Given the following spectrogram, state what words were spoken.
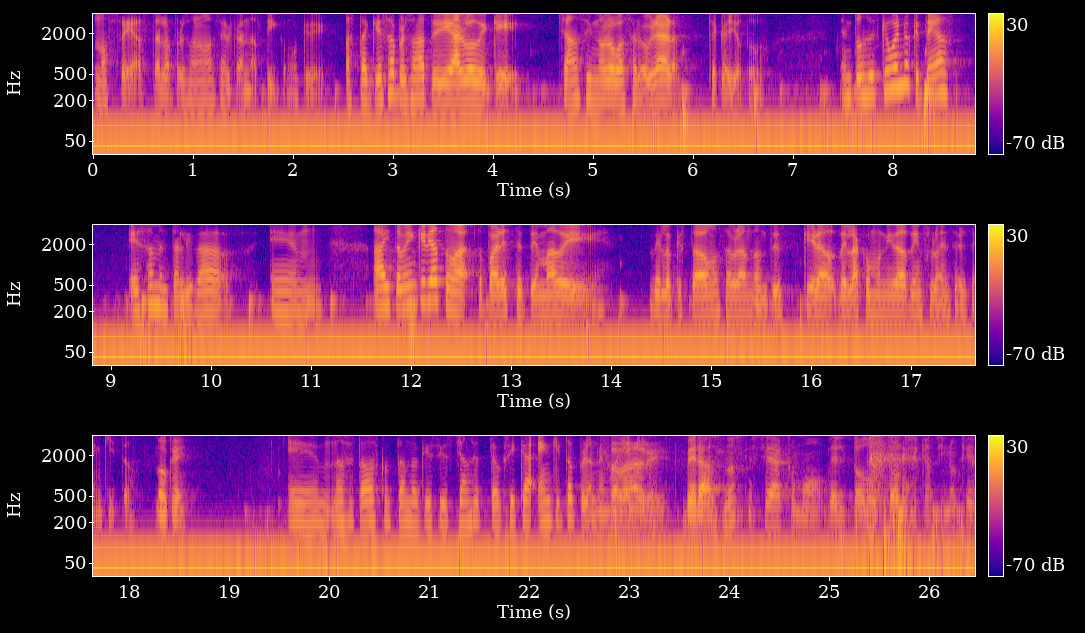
no sé, hasta la persona más cercana a ti, como que hasta que esa persona te diga algo de que chance y no lo vas a lograr, se cayó todo. Entonces, qué bueno que tengas esa mentalidad. Eh, ah, y también quería toma- topar este tema de, de lo que estábamos hablando antes, que era de la comunidad de influencers en Quito. Ok. Eh, nos estabas contando que sí es chance tóxica en Quito, pero no en. Verás, no es que sea como del todo tóxica, sino que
